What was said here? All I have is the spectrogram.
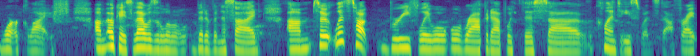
work life. Um, okay, so that was a little bit of an aside. Um, so let's talk briefly. We'll we'll wrap it up with this uh, Clint Eastwood stuff, right?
